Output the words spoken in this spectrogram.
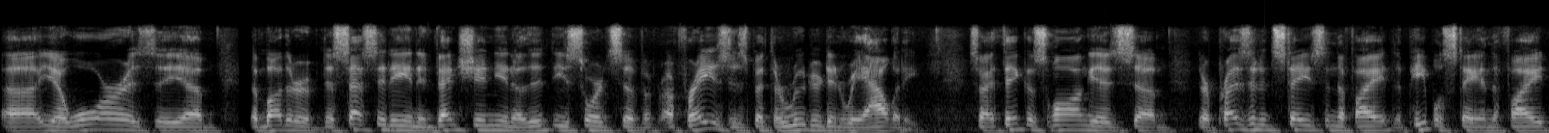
Uh, you know, war is the, uh, the mother of necessity and invention, you know, th- these sorts of, of, phrases, but they're rooted in reality. So I think as long as um, their president stays in the fight, the people stay in the fight,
